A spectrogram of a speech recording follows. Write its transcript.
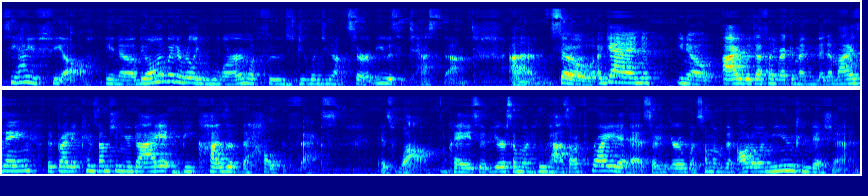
See how you feel. You know, the only way to really learn what foods do and do not serve you is to test them. Um, so again, you know, I would definitely recommend minimizing the bread consumption in your diet because of the health effects as well. Okay, so if you're someone who has arthritis or you're someone with an autoimmune condition,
